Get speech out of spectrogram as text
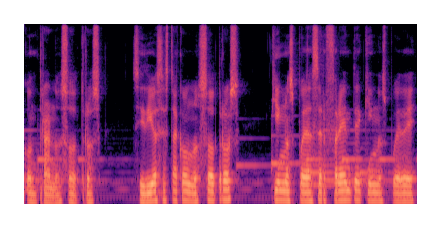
contra nosotros? Si Dios está con nosotros, ¿quién nos puede hacer frente? ¿Quién nos puede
